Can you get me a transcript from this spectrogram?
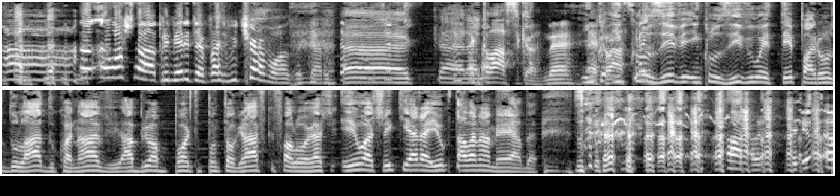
eu, eu acho a primeira Enterprise muito charmosa, cara. Ah, É clássica, né? É Inclu- clássica. inclusive, inclusive o ET parou do lado com a nave, abriu a porta pantográfica e falou: eu, ach- eu achei que era eu que tava na merda. Ah, é,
